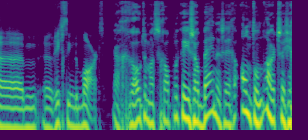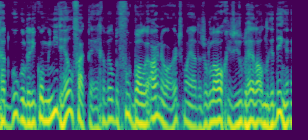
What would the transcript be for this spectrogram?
um, uh, richting de markt. Ja, grote maatschappelijke. Je zou bijna zeggen, Anton Arts, als je gaat googlen, die kom je niet heel vaak tegen. Wel de voetballer Arno Arts, maar ja, dat is ook logisch, die doet hele andere dingen.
